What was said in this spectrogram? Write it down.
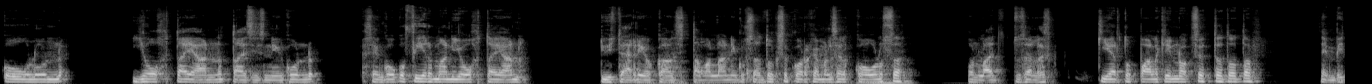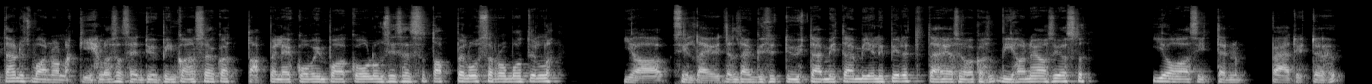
koulun johtajan, tai siis niin kuin sen koko firman johtajan tytär, joka on sitten tavallaan niin statuksessa korkeammalle siellä koulussa, on laitettu sellaiset kiertopalkinnokset, että tota, sen pitää nyt vaan olla kihloissa sen tyypin kanssa, joka tappelee kovimpaa koulun sisäisissä tappeluissa robotilla. Ja siltä ei itseltään kysytty yhtään mitään mielipidettä tähän, ja se on aika vihainen asiasta. Ja sitten päätyttö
